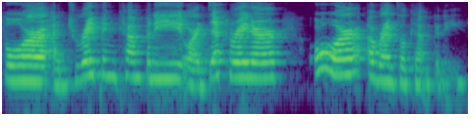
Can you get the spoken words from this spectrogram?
for a draping company or a decorator or a rental company.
